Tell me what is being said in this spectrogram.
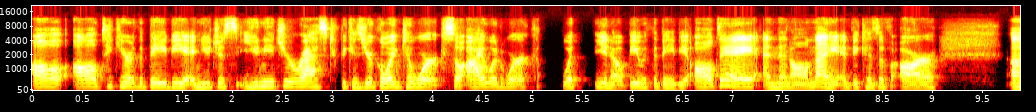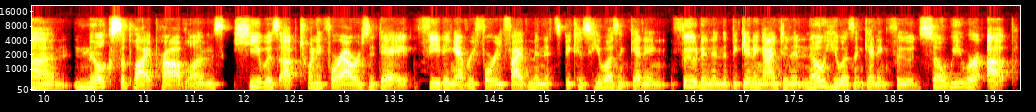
I'll, I'll take care of the baby, and you just you need your rest because you're going to work. So I would work with, you know, be with the baby all day and then all night, and because of our um, milk supply problems, he was up 24 hours a day feeding every 45 minutes because he wasn't getting food. And in the beginning, I didn't know he wasn't getting food. So we were up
